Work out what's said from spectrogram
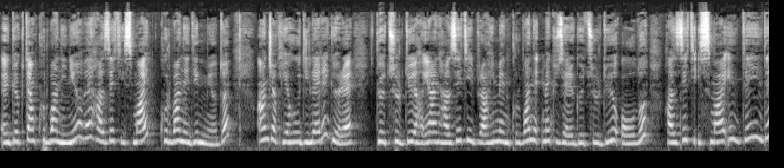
e, gökten kurban iniyor ve Hazreti İsmail kurban edilmiyordu. Ancak Yahudilere göre götürdüğü yani Hazreti İbrahim'in kurban etmek üzere götürdüğü oğlu Hazreti İsmail değil de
